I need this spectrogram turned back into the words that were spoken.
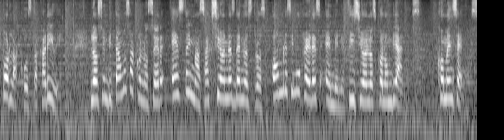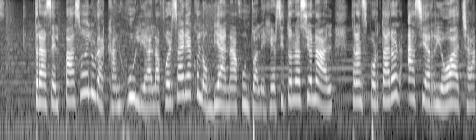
por la costa caribe. Los invitamos a conocer esta y más acciones de nuestros hombres y mujeres en beneficio de los colombianos. Comencemos. Tras el paso del huracán Julia, la Fuerza Aérea Colombiana junto al Ejército Nacional transportaron hacia Hacha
